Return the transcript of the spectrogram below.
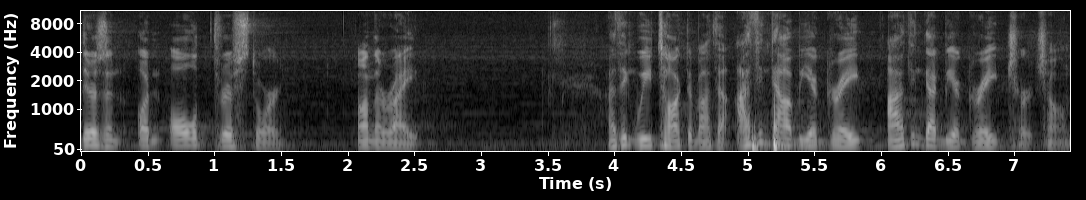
there's an, an old thrift store on the right. I think we talked about that. I think that would be a great, I think that'd be a great church home.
